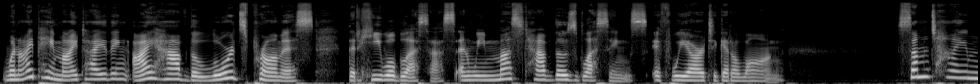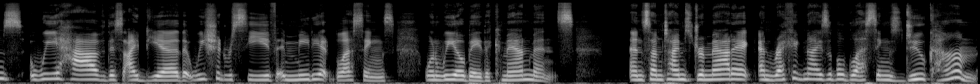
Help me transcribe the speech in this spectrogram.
When I pay my tithing, I have the Lord's promise that He will bless us, and we must have those blessings if we are to get along. Sometimes we have this idea that we should receive immediate blessings when we obey the commandments. And sometimes dramatic and recognizable blessings do come.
